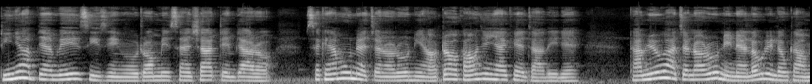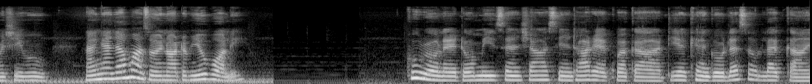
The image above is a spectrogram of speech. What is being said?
ဒီညပြန်ပေးအစီအစဉ်ကိုဒေါ်မေဆန်ရှားတင်ပြတော့စကမ်းမှုနဲ့ကျွန်တော်တို့နှစ်ယောက်တော့ခေါင်းချင်းရိုက်ခဲ့ကြသေးတယ်ဒါမျိုးကကျွန်တော်တို့အနေနဲ့လုံးလေလုံးထားမရှိဘူးနိုင်ငံခြားမှာဆိုရင်တော့တမျိုးပေါ့လေခုတော့လေဒေါ်မီဆန်ရှားဆင်ထားတဲ့အခွက်ကတရခန်ကိုလက်စုပ်လက်ကင်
